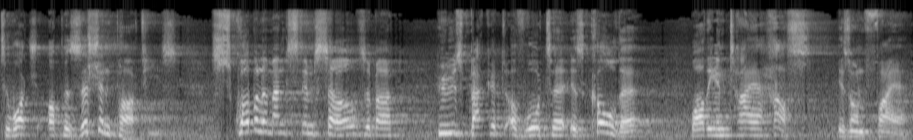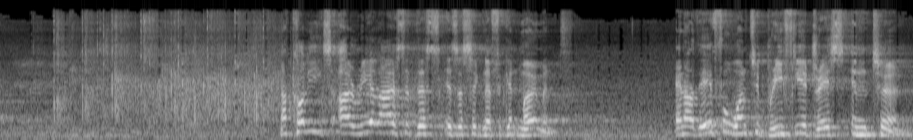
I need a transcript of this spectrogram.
to watch opposition parties squabble amongst themselves about whose bucket of water is colder while the entire house is on fire. Now, colleagues, I realize that this is a significant moment and I therefore want to briefly address in turn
